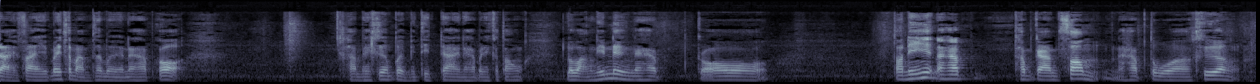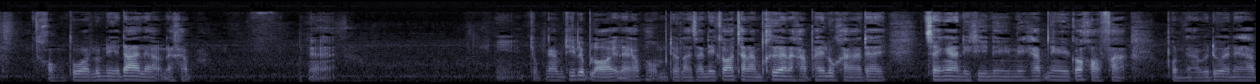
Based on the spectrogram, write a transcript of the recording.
จ่ายไฟไม่สม่ำเสมอนะครับ ก็ ทำให้เครื่องเปิดไม่ติดได้นะครับ อันนี้ก็ต้องระวังนิดนึงนะครับ ก็ ตอนนี้นะครับทำการซ่อมนะครับ ตัวเครื่องของตัวรุ่นนี้ได้แล้วนะครับจบงานเป็นที่เรียบร้อยนะครับ ผมเดี๋ยวหลังจากนี้ก็จะนำเครื่องนะครับ ให้ลูกค้าได้ใช้งานอีกทีนึงนะครับ ยังไงก็ขอฝาก ผลงานไว้ด้วยนะครับ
